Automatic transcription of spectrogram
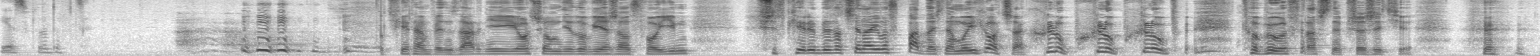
jest w lodówce. Otwieram wędzarnię i oczom nie dowierzam swoim. Wszystkie ryby zaczynają spadać na moich oczach. Chlup, chlup, chlup. To było straszne przeżycie.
